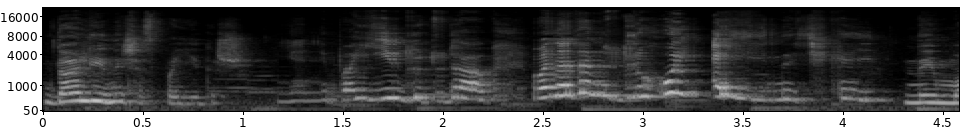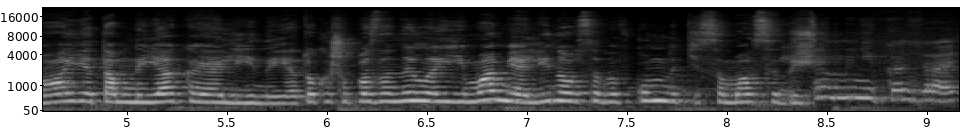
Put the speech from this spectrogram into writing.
До Аліни зараз поїдеш. Я не поїду туди, вона там з другою Аліночкою. Немає там ніякої Аліни. Я тільки що позвонила її мамі, Аліна у себе в кімнаті сама І сидить. що мені казати?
